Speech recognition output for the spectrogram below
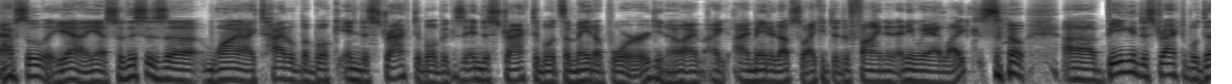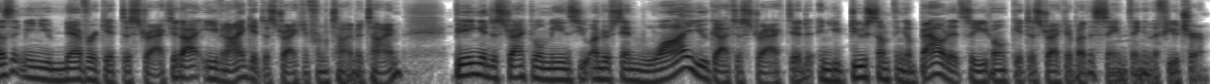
Absolutely. Yeah. Yeah. So this is uh, why I titled the book Indistractable because indistractable, it's a made up word. You know, I, I, I, made it up so I could define it any way I like. So uh, being indistractable doesn't mean you never get distracted. I, even I get distracted from time to time. Being indistractable means you understand why you got distracted and you do something about it so you don't get distracted by the same thing in the future.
